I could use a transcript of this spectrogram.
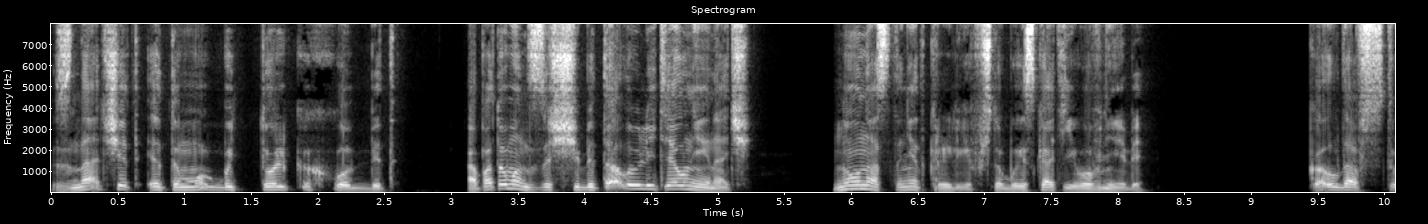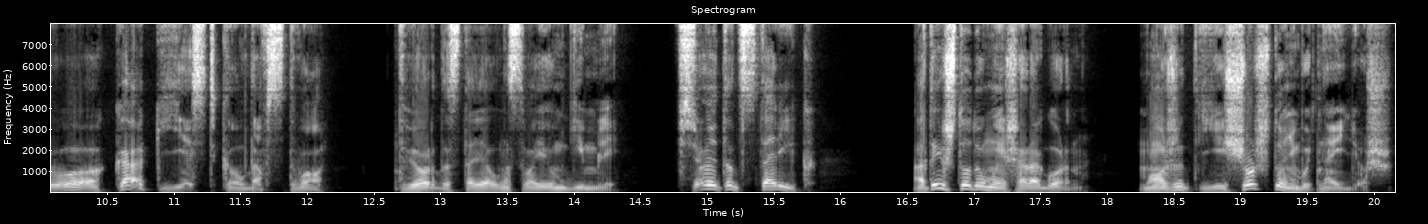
Значит, это мог быть только хоббит. А потом он защебетал и улетел не иначе. Но у нас-то нет крыльев, чтобы искать его в небе. «Колдовство, как есть колдовство!» Твердо стоял на своем гимле. «Все этот старик. А ты что думаешь, Арагорн? Может, еще что-нибудь найдешь?»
